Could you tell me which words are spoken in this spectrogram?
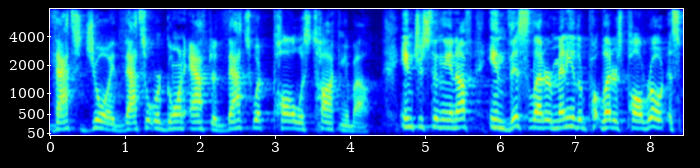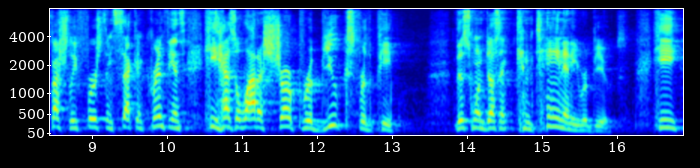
That's joy. That's what we're going after. That's what Paul was talking about. Interestingly enough, in this letter, many of the letters Paul wrote, especially 1st and 2nd Corinthians, he has a lot of sharp rebukes for the people. This one doesn't contain any rebukes. He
